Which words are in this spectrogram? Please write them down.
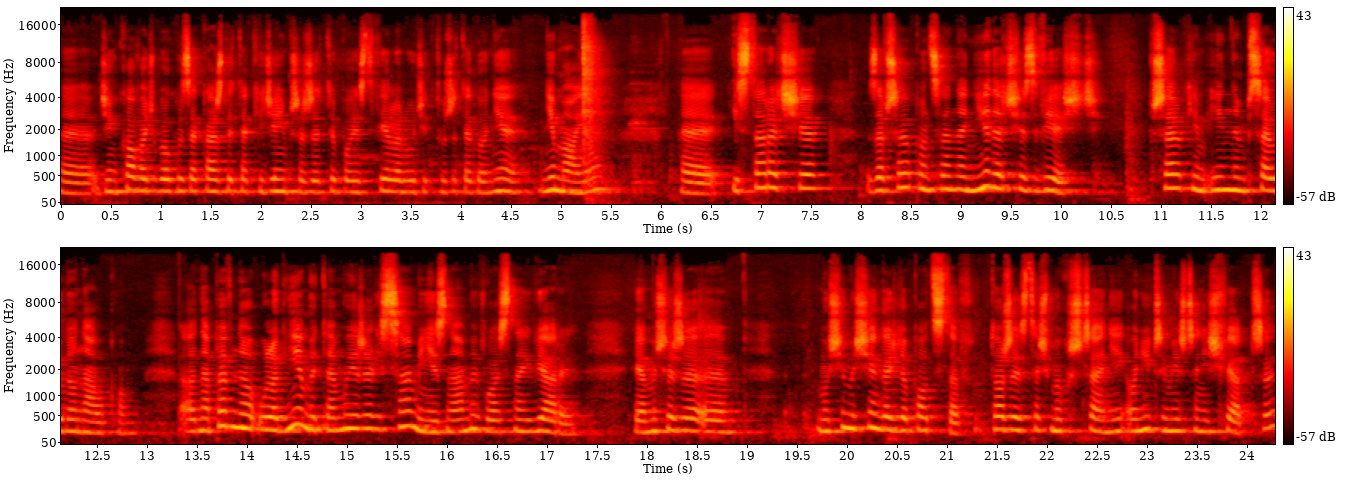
e, dziękować Bogu za każdy taki dzień przeżyty, bo jest wiele ludzi, którzy tego nie, nie mają i starać się za wszelką cenę nie dać się zwieść wszelkim innym pseudonaukom. A na pewno ulegniemy temu, jeżeli sami nie znamy własnej wiary. Ja myślę, że e, musimy sięgać do podstaw. To, że jesteśmy chrzczeni, o niczym jeszcze nie świadczy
